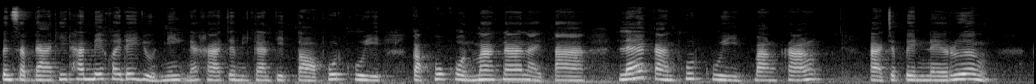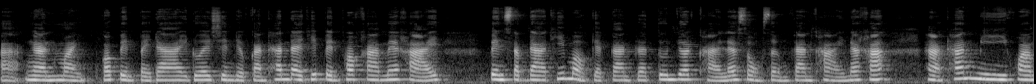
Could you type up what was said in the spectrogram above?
เป็นสัปดาห์ที่ท่านไม่ค่อยได้อยู่นิ่งนะคะ จะมีการติดต่อพูดคุยกับผู้คนมากหน้าหลายตา และการพูดคุยบางครั้ง อาจจะเป็นในเรื่อง งานใหม่ก็เป็นไปได้ด้วยเช่นเดียวกันท่านใดที่เป็นพ่อค้าแม่ขาย เป็นสัปดาห์ที่เหมาะแก่การกระตุ้นยอดขายและส่งเสริมการขายนะคะ หากท่านมีความ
